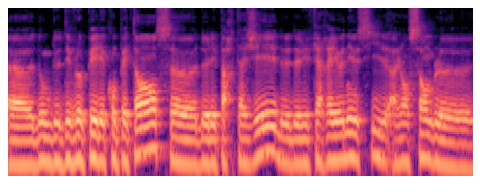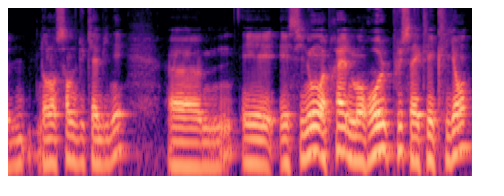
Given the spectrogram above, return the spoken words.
Donc de développer les compétences, de les partager, de, les faire rayonner aussi à l'ensemble, dans l'ensemble du cabinet. Et, sinon, après, mon rôle, plus avec les clients,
